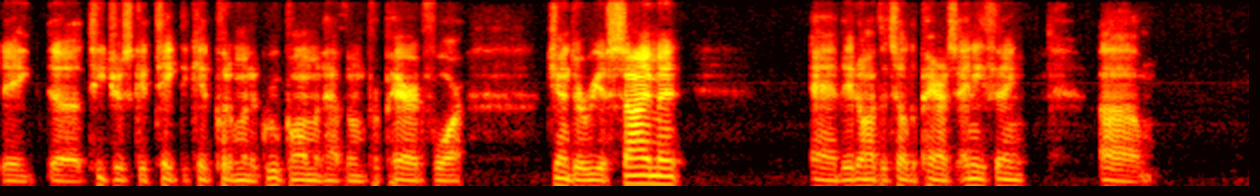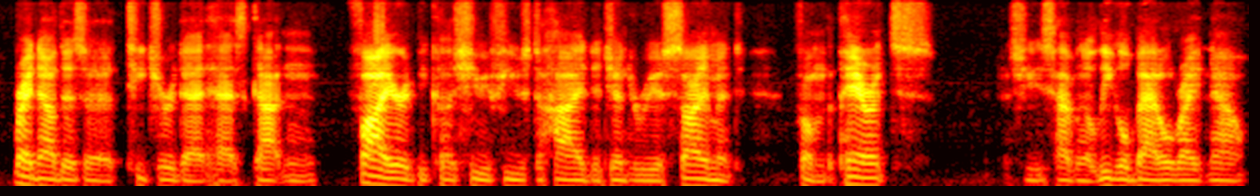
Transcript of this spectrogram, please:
They the teachers could take the kid, put them in a group home, and have them prepared for gender reassignment, and they don't have to tell the parents anything. Um, right now, there's a teacher that has gotten fired because she refused to hide the gender reassignment from the parents. She's having a legal battle right now,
